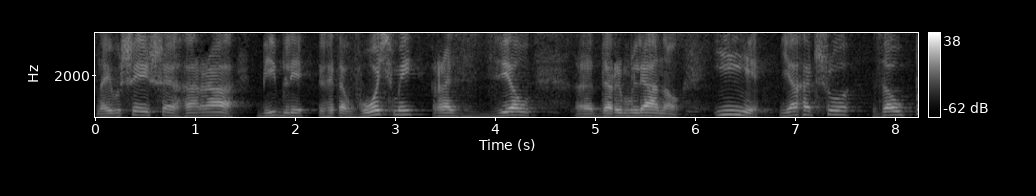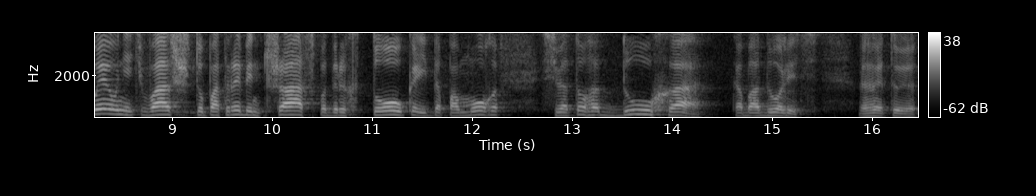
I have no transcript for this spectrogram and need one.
Найвышэйшая гара бібліі гэта восьмы раздзел э, да рымлянаў. І я хочу заўпэўніць вас што патрэбен час падрыхтоўка і дапамога святого духа каб адолець гэтую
